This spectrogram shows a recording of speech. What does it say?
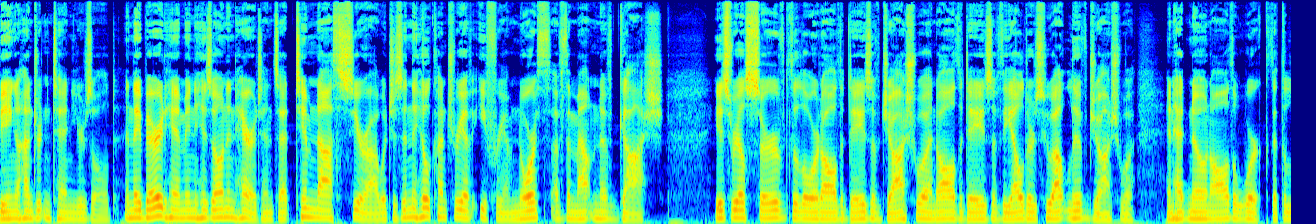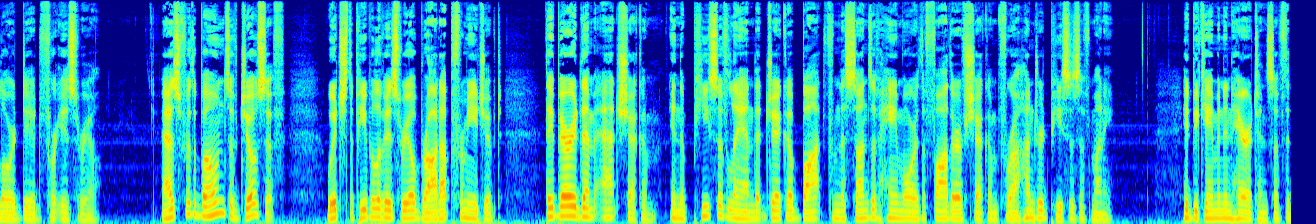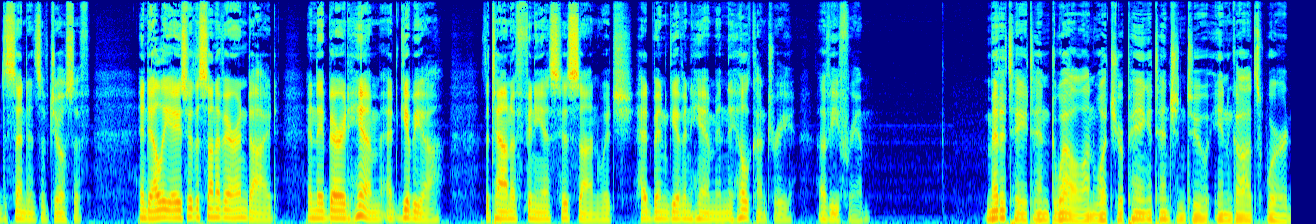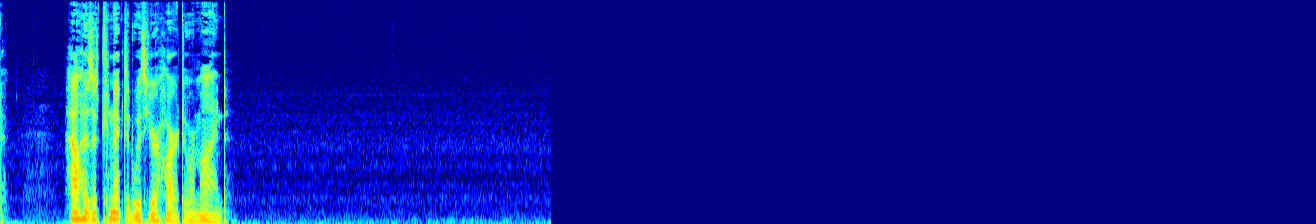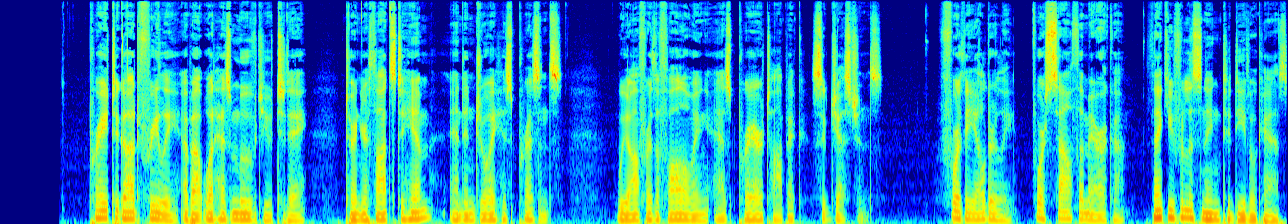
being a hundred and ten years old. And they buried him in his own inheritance at Timnath Serah, which is in the hill country of Ephraim, north of the mountain of Gaash. Israel served the Lord all the days of Joshua and all the days of the elders who outlived Joshua, and had known all the work that the Lord did for Israel. As for the bones of Joseph, which the people of Israel brought up from Egypt, they buried them at Shechem, in the piece of land that Jacob bought from the sons of Hamor the father of Shechem for a hundred pieces of money. It became an inheritance of the descendants of Joseph. And Eleazar the son of Aaron died, and they buried him at Gibeah, the town of Phinehas his son, which had been given him in the hill country of Ephraim. Meditate and dwell on what you're paying attention to in God's Word. How has it connected with your heart or mind? Pray to God freely about what has moved you today. Turn your thoughts to Him and enjoy His presence. We offer the following as prayer topic suggestions. for the elderly, for South America. Thank you for listening to DevoCast.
